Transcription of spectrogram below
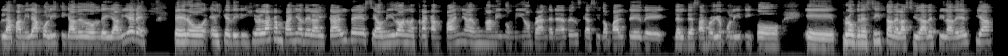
la familia política de donde ella viene pero el que dirigió la campaña del alcalde se ha unido a nuestra campaña, es un amigo mío, Brandon Evans, que ha sido parte de, del desarrollo político eh, progresista de la ciudad de Filadelfia.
